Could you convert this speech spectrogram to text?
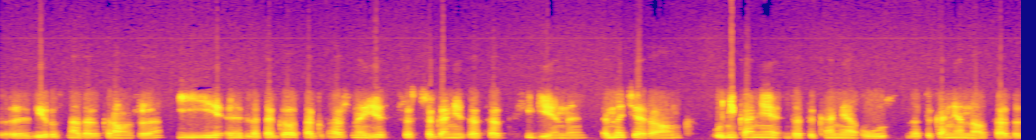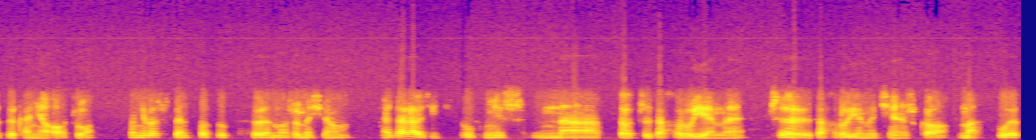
e, wirus nadal krąży i dlatego tak ważne jest przestrzeganie zasad higieny, mycie rąk, unikanie dotykania ust, dotykania nosa, dotykania oczu, ponieważ w ten sposób e, możemy się zarazić. Również na to, czy zachorujemy, czy zachorujemy ciężko, ma wpływ,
